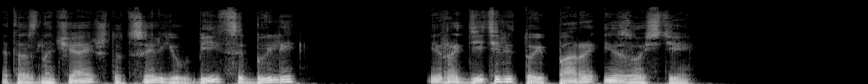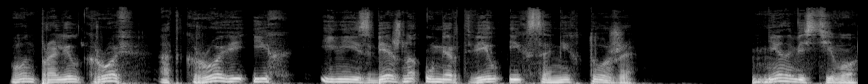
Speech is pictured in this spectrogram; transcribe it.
Это означает, что целью убийцы были и родители той пары из Остии. Он пролил кровь от крови их и неизбежно умертвил их самих тоже. Ненависть его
